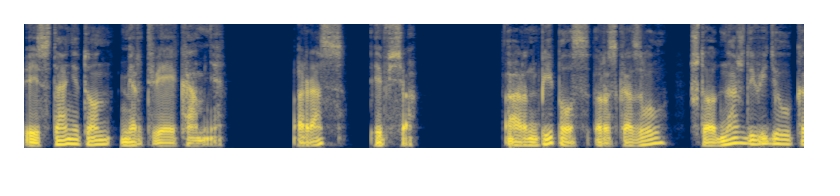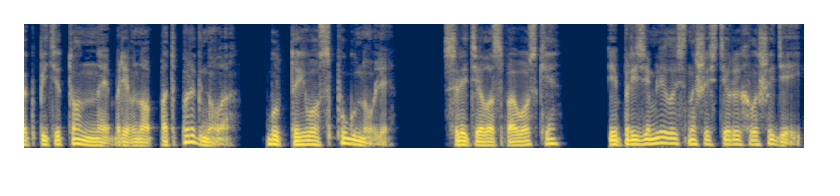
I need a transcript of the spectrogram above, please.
и станет он мертвее камня. Раз — и все. Арн Пиплс рассказывал, что однажды видел, как пятитонное бревно подпрыгнуло, будто его спугнули, слетело с повозки и приземлилось на шестерых лошадей,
